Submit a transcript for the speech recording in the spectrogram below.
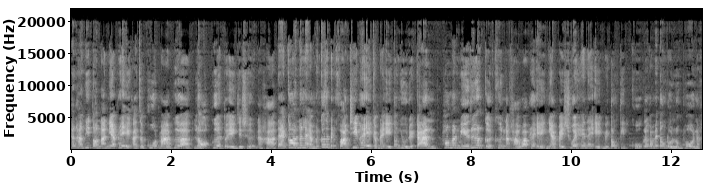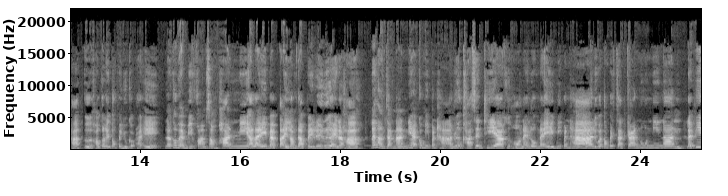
ทั้งๆที่ตอนนั้นเนี่ยพระเอกอาจจะพูดมาเพื่อหลอกเพื่อนตัวเองเฉยๆนะคะ แต่ก็นั่นแหละมันก็จะเป็นความที่พระเอกกับนายเอกต้องอยู่ด้วยกัน เพราะมันมีเรื่องเกิดขึ้นนะคะ ว่าพระเอกเนี่ยไปช่วยให้นายเอกไม่ต้องติดคุก แล้วก็ไม่ต้องโดนลงโทษนะคะ เออเขาก็เลยต้องไปอยู่กับพระเอก แล้วก็แบบมีความสัมพันธ์มีอะไรแบบไต่ลำดับไปเรื่อย ๆ นะคะ และหลังจากนั้นเนี่ยก็มีปัญหาเรื่องคาเซนเทีย คือหอนายลมนายเอกมีปัญหา หรือว่าต้องไปจัดการนู่นนี่นั่น และพี่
